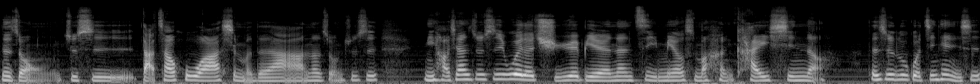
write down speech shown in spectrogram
那种就是打招呼啊什么的啊，那种就是你好像就是为了取悦别人，但自己没有什么很开心的。但是如果今天你是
